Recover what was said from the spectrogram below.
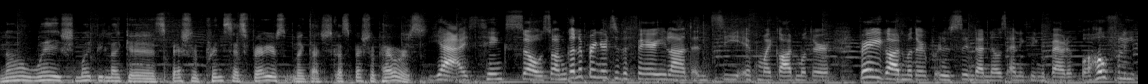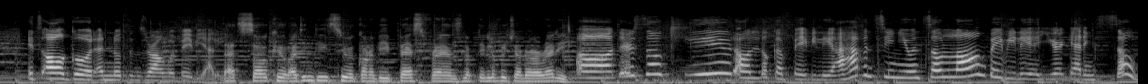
No way. She might be like a special princess fairy or something like that. She's got special powers. Yeah, I think so. So I'm going to bring her to the fairyland and see if my godmother, fairy godmother Lucinda, knows anything about it. But hopefully it's all good and nothing's wrong with baby Ellie. That's so cool. I think these two are going to be best friends. Look, they love each other already. Oh, they're so cute. Oh, look at baby Leah. I haven't seen you in so long, baby Leah. You're getting so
